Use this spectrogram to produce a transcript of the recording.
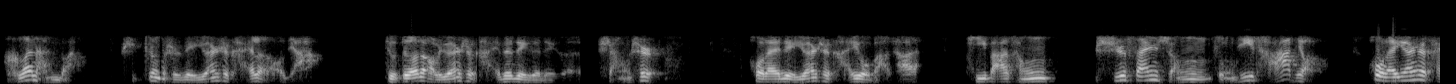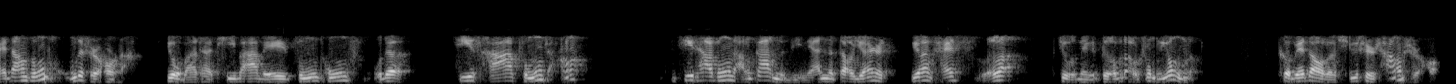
河南吧，是正是这袁世凯的老家，就得到了袁世凯的这个这个赏识。后来这袁世凯又把他提拔成十三省总稽查，叫后来袁世凯当总统的时候呢，又把他提拔为总统府的稽查总长。稽查总长干了几年呢？到袁世袁世凯死了，就那个得不到重用了。特别到了徐世昌时候，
